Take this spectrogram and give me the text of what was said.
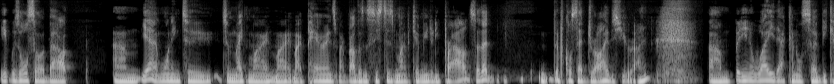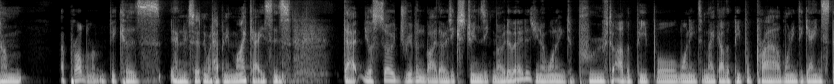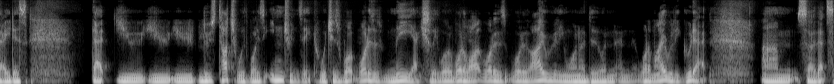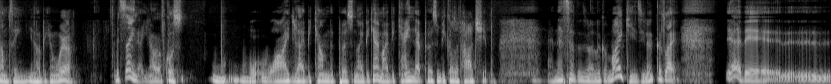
it was also about um, yeah, wanting to to make my my my parents, my brothers and sisters, my community proud. So that, of course, that drives you, right? Um, but in a way, that can also become a problem because, and certainly what happened in my case is that you're so driven by those extrinsic motivators, you know, wanting to prove to other people, wanting to make other people proud, wanting to gain status, that you you you lose touch with what is intrinsic, which is what what is me actually? What what do I what is what do I really want to do, and and what am I really good at? Um, so that's something you know I become aware of. But saying that, you know, of course, why did I become the person I became? I became that person because of hardship. Mm-hmm. And that's sometimes when I look at my kids, you know, because like, yeah, they're,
